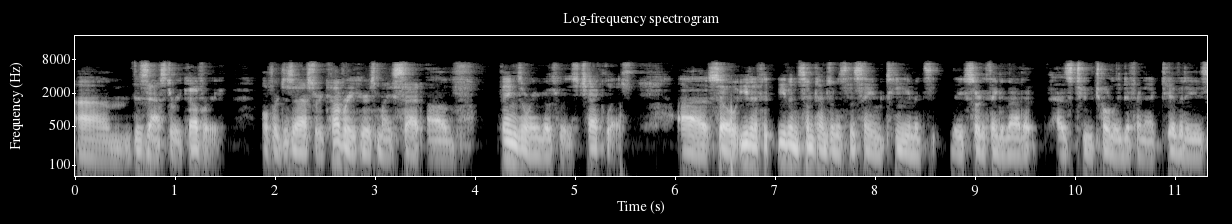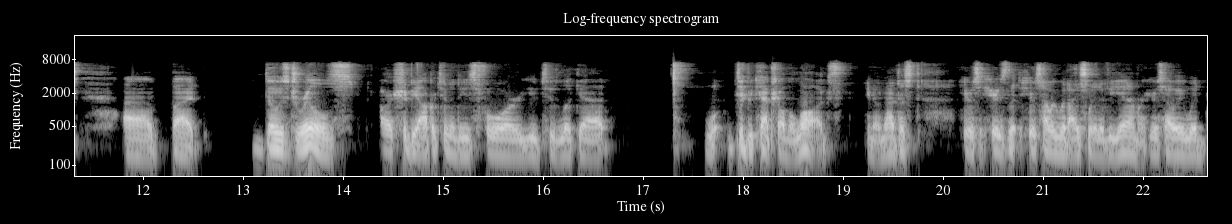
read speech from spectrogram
um, disaster recovery. Well, for disaster recovery, here's my set of things, and we're going to go through this checklist. Uh, so even if even sometimes when it's the same team, it's they sort of think about it as two totally different activities. Uh, but those drills are should be opportunities for you to look at well, did we capture all the logs? You know, not just here's here's the, here's how we would isolate a VM or here's how we would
